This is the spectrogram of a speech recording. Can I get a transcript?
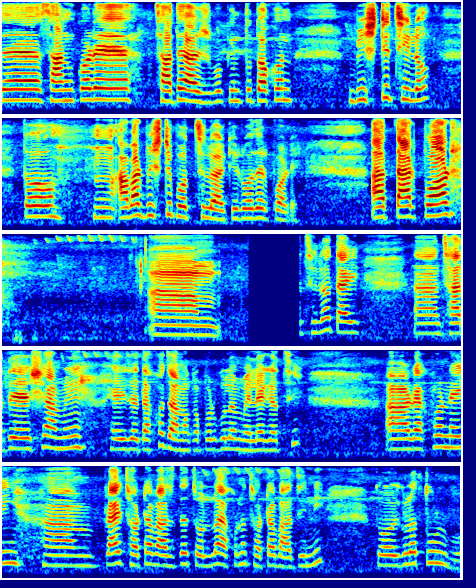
যে স্নান করে ছাদে আসব, কিন্তু তখন বৃষ্টি ছিল, তো আবার বৃষ্টি পড়ছিল আর কি রোদের পরে। আর তারপর ছিল, তাই ছাদে এসে আমি এই যে দেখো জামা কাপড়গুলো মেলে গেছি। আর এখন এই প্রায় ছটা বাজতে চলল এখনও ছটা বাজেনি, তো ওইগুলো তুলবো।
